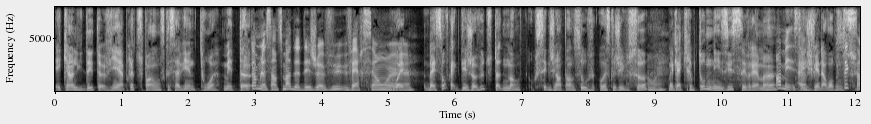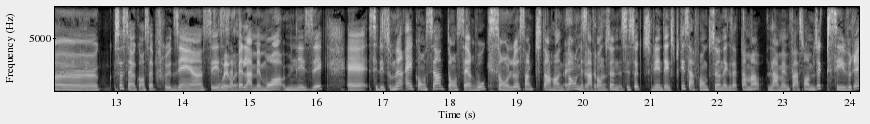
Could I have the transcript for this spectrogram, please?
et quand l'idée te vient, après tu penses que ça vient de toi. Mais t'as- C'est comme le sentiment de déjà vu version. euh, Ouais. Ben, sauf qu'avec déjà vu, tu te demandes où c'est que j'ai entendu ça, où où est-ce que j'ai vu ça? Ouais. Mais avec la cryptomnésie, c'est vraiment. Ah, mais ça- Hey, je viens d'avoir une que super un, idée. ça, c'est un concept freudien. Hein? C'est, Oui, ça oui. s'appelle la mémoire mnésique. Euh, c'est des souvenirs inconscients de ton cerveau qui sont là sans que tu t'en rendes compte, mais ça fonctionne. C'est ça que tu viens d'expliquer. Ça fonctionne exactement de la même façon en musique. Puis c'est vrai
